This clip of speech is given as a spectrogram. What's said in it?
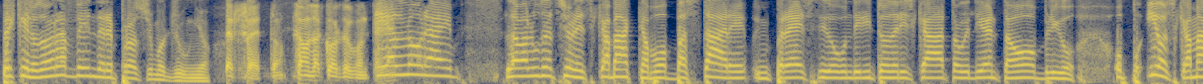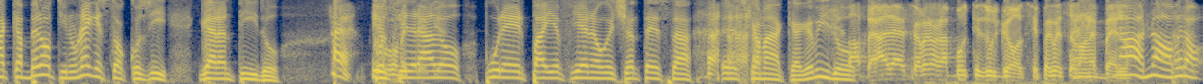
perché lo dovrà vendere il prossimo giugno. Perfetto, sono d'accordo con te. E allora eh, la valutazione Scamacca può bastare in prestito con diritto di riscatto che diventa obbligo. Io Scamacca Berotti non è che sto così garantito eh, considerato pure il paio fieno che c'ha in testa eh, Scamacca, capito? Vabbè, adesso però la butti sul gossip, questo non è bello. No, no, però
